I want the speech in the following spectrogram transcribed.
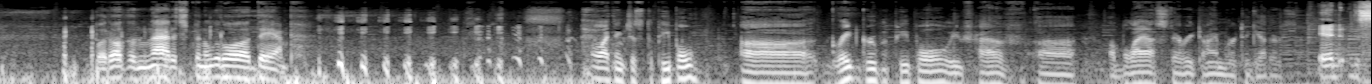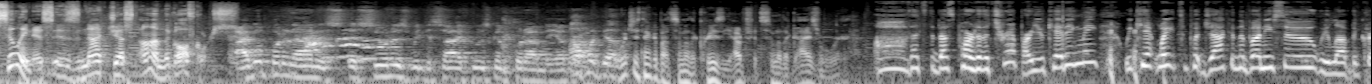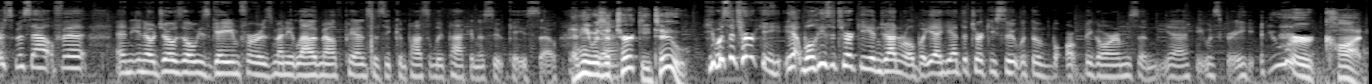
But other than that, it's been a little uh, damp. oh, I think just the people. Uh, great group of people. We have uh, a blast every time we're together. And the silliness is not just on the golf course. I will put it on as, as soon as we decide who's going to put on the other. outfit. What'd you think about some of the crazy outfits some of the guys were wearing? Oh, that's the best part of the trip. Are you kidding me? We can't wait to put Jack in the bunny suit. We love the Christmas outfit. And, you know, Joe's always game for as many loudmouth pants as he can possibly pack in a suitcase. So, And he was yeah. a turkey too. He was a turkey. Yeah, well, he's a turkey in general. But yeah, he had the turkey suit with the uh, big arms. And yeah, he was great. You were caught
